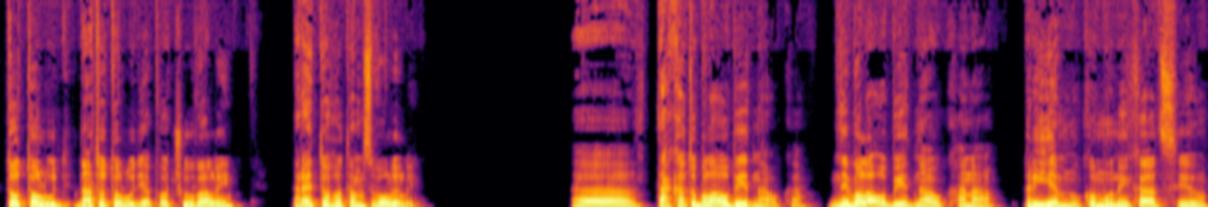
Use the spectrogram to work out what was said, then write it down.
Toto ľudí, na toto ľudia počúvali preto ho tam zvolili. E, taká to bola objednávka. Nebola objednávka na príjemnú komunikáciu,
